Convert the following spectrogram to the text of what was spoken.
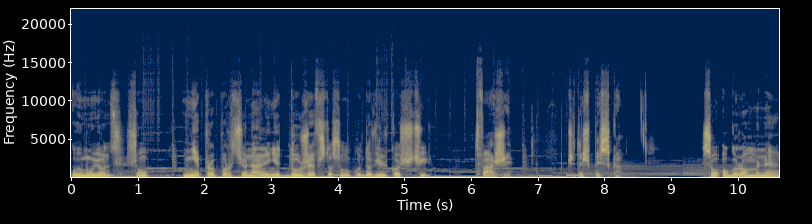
ujmując, są nieproporcjonalnie duże w stosunku do wielkości twarzy, czy też pyska. Są ogromne,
